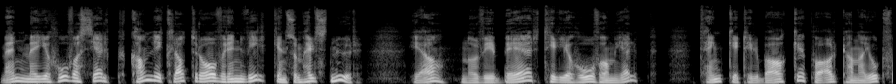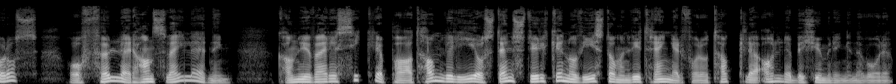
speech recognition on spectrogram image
Men med Jehovas hjelp kan vi klatre over en hvilken som helst mur. Ja, når vi ber til Jehova om hjelp, tenker tilbake på alt han har gjort for oss og følger hans veiledning, kan vi være sikre på at han vil gi oss den styrken og visdommen vi trenger for å takle alle bekymringene våre.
